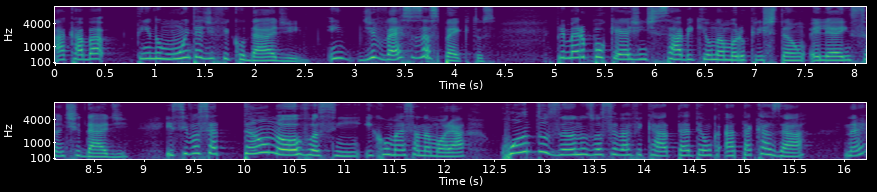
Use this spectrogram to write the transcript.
acaba tendo muita dificuldade em diversos aspectos. Primeiro porque a gente sabe que o namoro cristão, ele é em santidade. E se você é tão novo assim e começa a namorar, quantos anos você vai ficar até, ter um, até casar, né?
